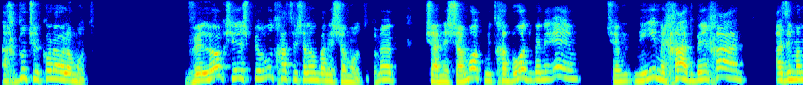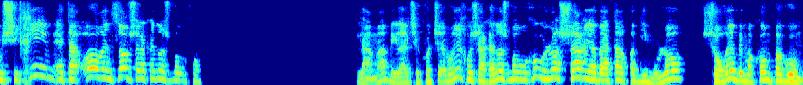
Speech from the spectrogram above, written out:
אחדות של כל העולמות. ולא כשיש פירוט חס ושלום בנשמות. זאת אומרת, כשהנשמות מתחברות ביניהם, שהם נהיים אחד באחד, אז הם ממשיכים את האור אינסוף של הקדוש ברוך הוא. למה? בגלל שקודשי הבריחו שהקדוש ברוך הוא לא שריה באתר פגים, הוא לא שורה במקום פגום.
